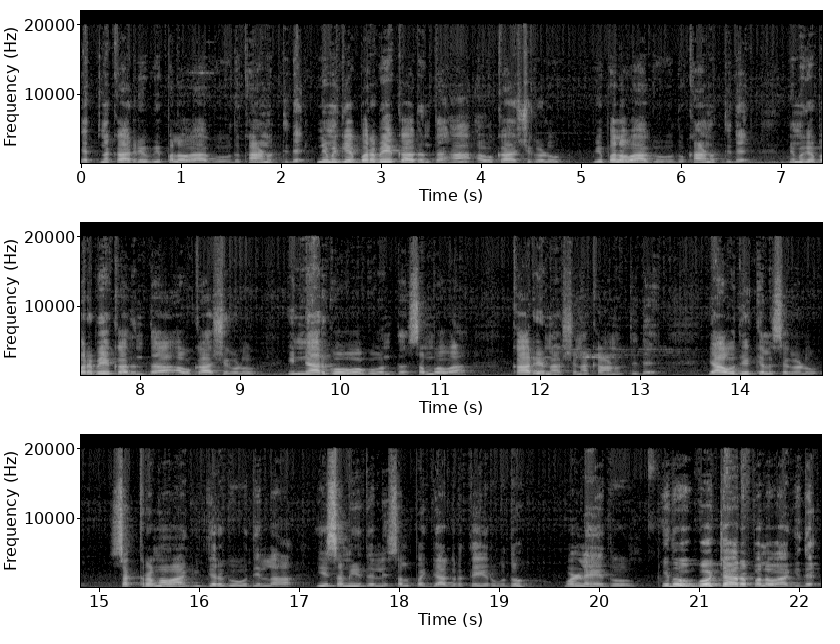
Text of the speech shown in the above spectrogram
ಯತ್ನ ಕಾರ್ಯ ವಿಫಲವಾಗುವುದು ಕಾಣುತ್ತಿದೆ. ನಿಮಗೆ ಬರಬೇಕಾದಂತಹ ಅವಕಾಶಗಳು ವಿಫಲವಾಗುವುದು ಕಾಣುತ್ತಿದೆ. ನಿಮಗೆ ಬರಬೇಕಾದಂತಹ ಅವಕಾಶಗಳು ಇನ್ಯಾರಿಗೋ ಹೋಗುವಂಥ ಸಂಭವ ಕಾರ್ಯನಾಶನ ಕಾಣುತ್ತಿದೆ. ಯಾವುದೇ ಕೆಲಸಗಳು ಸಕ್ರಮವಾಗಿ ಜರುಗುವುದಿಲ್ಲ. ಈ ಸಮಯದಲ್ಲಿ ಸ್ವಲ್ಪ ಜಾಗ್ರತೆ ಇರುವುದು ಒಳ್ಳೆಯದು. ಇದು ಗೋಚಾರ ಫಲವಾಗಿದೆ.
